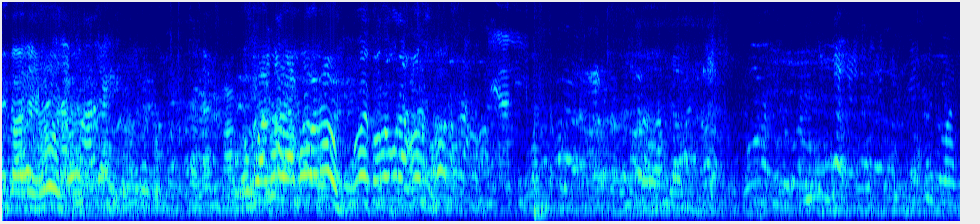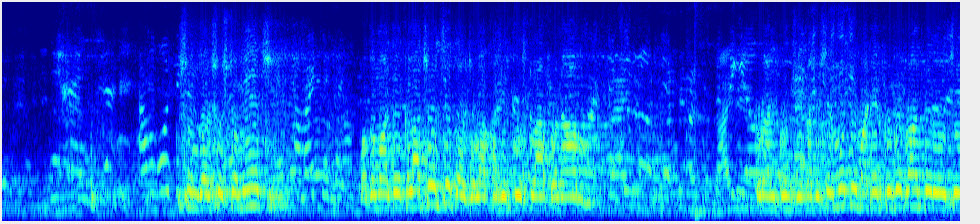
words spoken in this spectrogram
দিদা সুন্দর সুষ্ঠু ম্যাচ। প্রথমার্ধে খেলা চলছে দর্জবা খাজিরপুর ক্লাব বনাম। পুরানগঞ্জ একাদশের মধ্যে মাঠের পূর্ব প্রান্তে রয়েছে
